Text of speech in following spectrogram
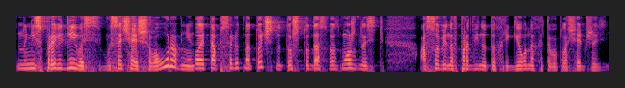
ну, несправедливость высочайшего уровня. Но это абсолютно точно то, что даст возможность, особенно в продвинутых регионах, это воплощать в жизнь.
